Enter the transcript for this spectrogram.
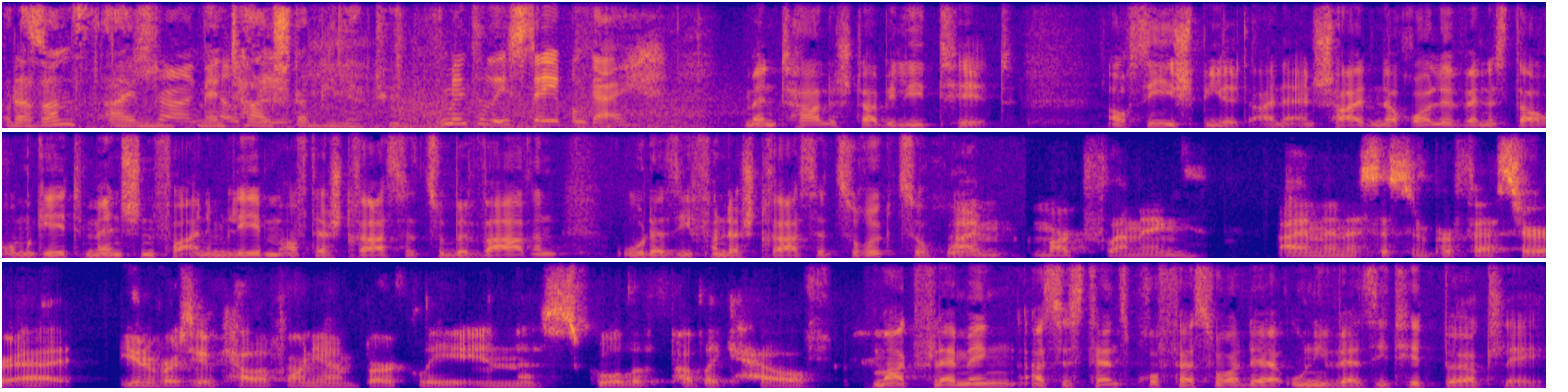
Oder sonst ein mental stabiler Typ. Mentale Stabilität. Auch sie spielt eine entscheidende Rolle, wenn es darum geht, Menschen vor einem Leben auf der Straße zu bewahren oder sie von der Straße zurückzuholen. I'm Mark Fleming. I'm an assistant professor at University of California in Berkeley in the School of Public Health. Mark Fleming, Assistenzprofessor der Universität Berkeley.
